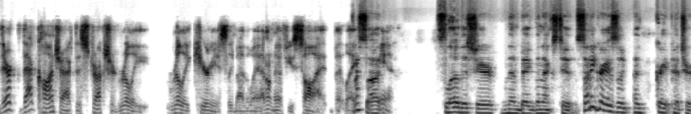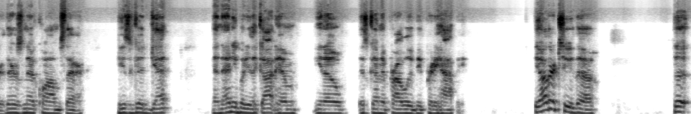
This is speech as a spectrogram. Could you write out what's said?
their that contract is structured really, really curiously. By the way, I don't know if you saw it, but like, I saw man. it. Slow this year, then big the next two. Sonny Gray is a, a great pitcher. There's no qualms there. He's a good get, and anybody that got him, you know, is going to probably be pretty happy. The other two, though, the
